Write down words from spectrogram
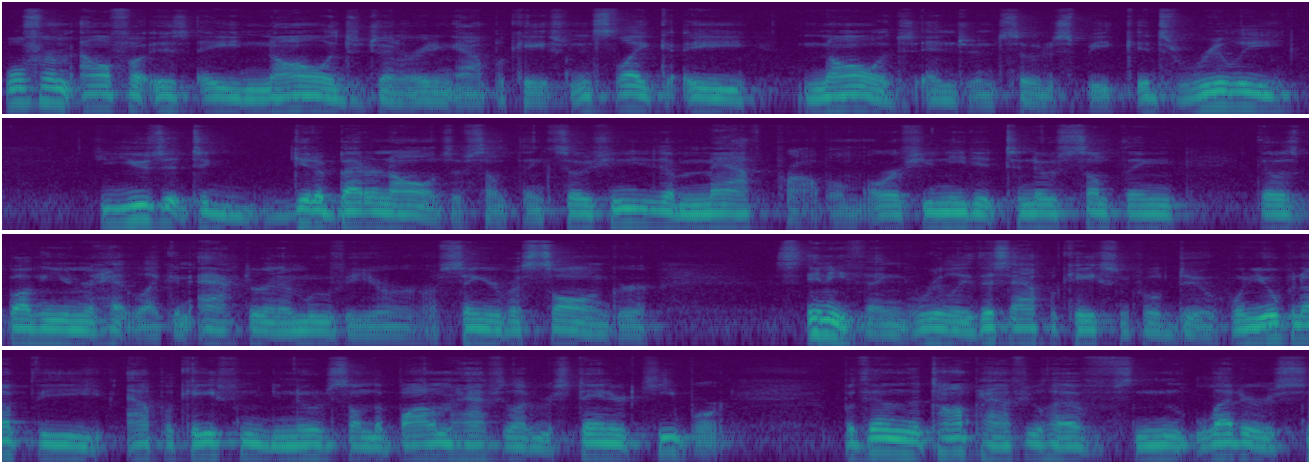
Wolfram Alpha is a knowledge generating application. It's like a knowledge engine, so to speak. It's really, you use it to get a better knowledge of something. So if you needed a math problem, or if you needed to know something that was bugging you in your head, like an actor in a movie, or a singer of a song, or anything really this application will do. When you open up the application, you notice on the bottom half you'll have your standard keyboard, but then in the top half you'll have letters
